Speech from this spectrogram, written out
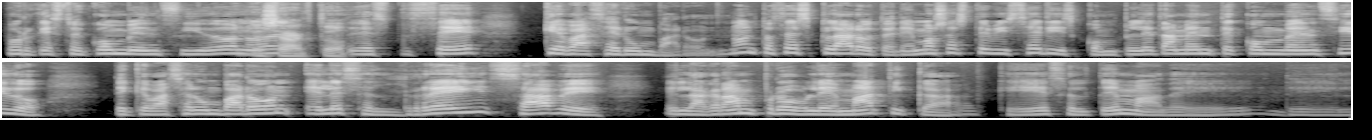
porque estoy convencido, ¿no? Exacto. Es- sé que va a ser un varón, ¿no? Entonces, claro, tenemos a este Viserys completamente convencido de que va a ser un varón. Él es el rey, sabe la gran problemática que es el tema de, de, eh,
